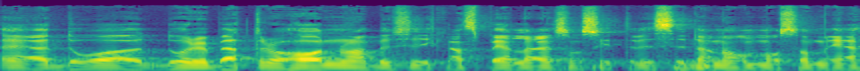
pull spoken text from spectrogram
Eh, då, då är det bättre att ha några besvikna spelare som sitter vid sidan om och som är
